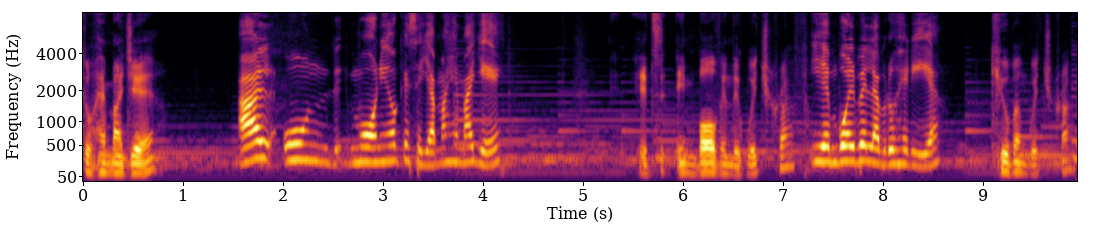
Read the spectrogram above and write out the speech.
to Hemayeh. al un demonio que se llama Gemayé It's involved in the witchcraft, y envuelve la brujería. Cuban witchcraft,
